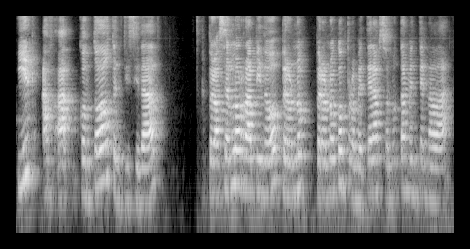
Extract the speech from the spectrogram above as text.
ir con toda autenticidad, pero hacerlo rápido, pero no, pero no comprometer absolutamente nada,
